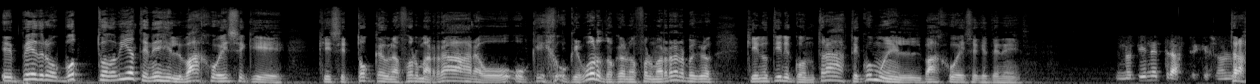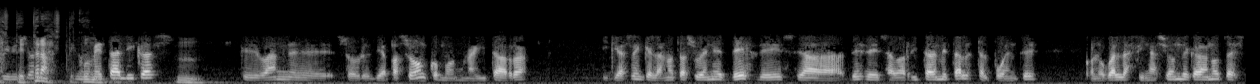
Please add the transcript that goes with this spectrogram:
eh, Pedro, ¿vos todavía tenés el bajo ese que, que se toca de una forma rara o, o que, o que vos de una forma rara, pero que no tiene contraste? ¿Cómo es el bajo ese que tenés? No tiene trastes, que son Traste, las divisiones traste, con- metálicas Mm. Que van eh, sobre el diapasón como en una guitarra y que hacen que la nota suene desde esa desde esa barrita de metal hasta el puente, con lo cual la afinación de cada nota es,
